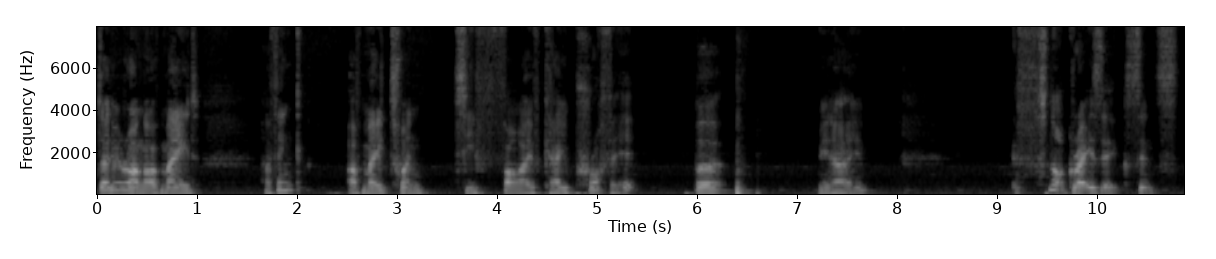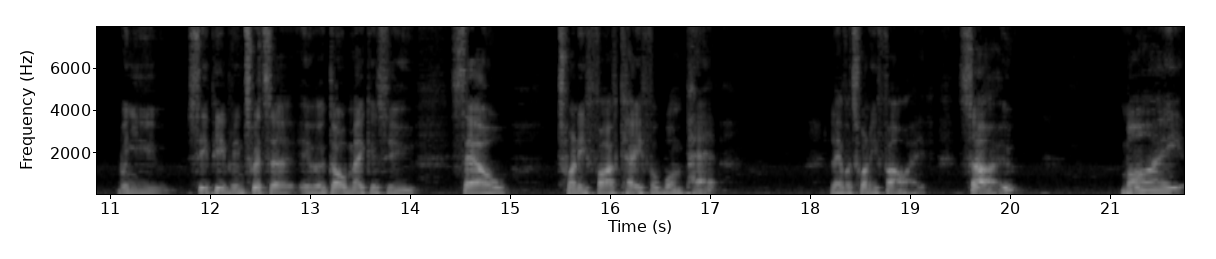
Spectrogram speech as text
don't get me wrong, I've made, I think I've made 25k profit, but you know, it's not great, is it? Since when you see people in Twitter who are gold makers who sell 25k for one pet, level 25. So, my,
